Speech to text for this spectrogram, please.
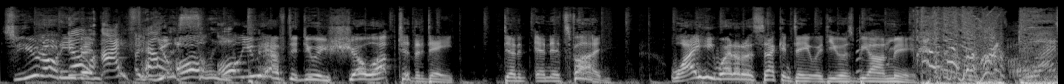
So you don't No, even. I uh, fell you, all, asleep. all you have to do is show up to the date, and and it's fine. Why he went on a second date with you is beyond me. What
